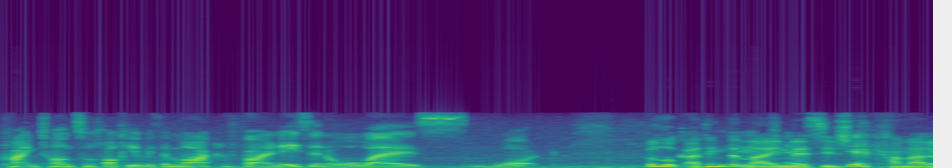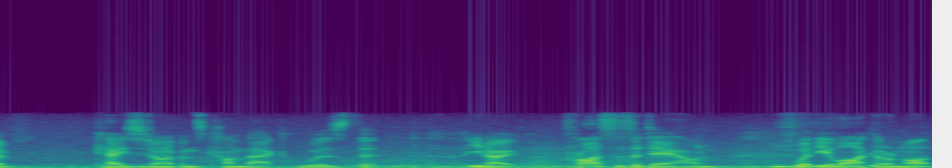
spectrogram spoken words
playing tonsil hockey with a microphone isn't always what. but look, I think the main intend- message yeah. to come out of Casey Donovan's comeback was that uh, you know prices are down, whether you like it or not,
